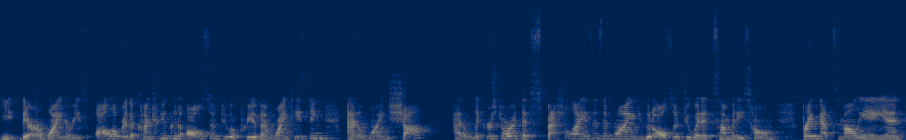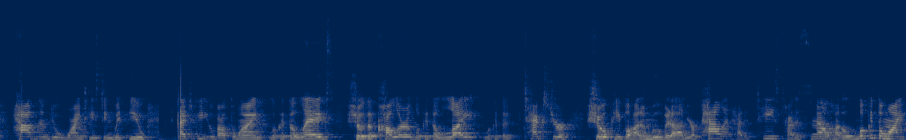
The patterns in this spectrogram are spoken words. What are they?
there are wineries all over the country. You could also do a pre-event wine tasting at a wine shop at a liquor store that specializes in wine. You could also do it at somebody's home. Bring that sommelier in, have them do a wine tasting with you, educate you about the wine, look at the legs, show the color, look at the light, look at the texture, show people how to move it on your palate, how to taste, how to smell, how to look at the wine.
